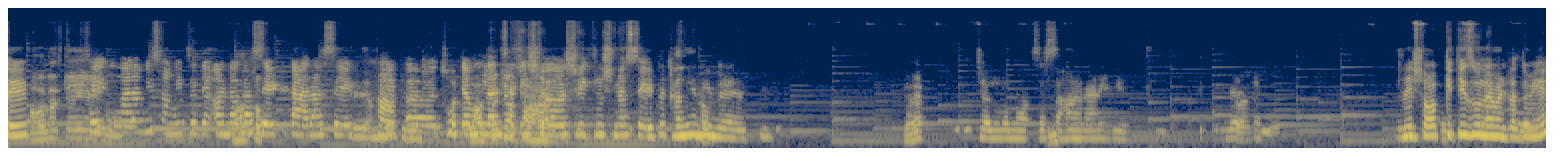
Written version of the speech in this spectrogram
ते हे तुम्हाला मी सांगितलं ते अनगा सेट तारा सेट हा. अं, छोट्या मुलांसाठी श- श्रीकृष्ण सेट आणि शॉप किती जुनं आहे म्हटलं तुम्ही हे?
